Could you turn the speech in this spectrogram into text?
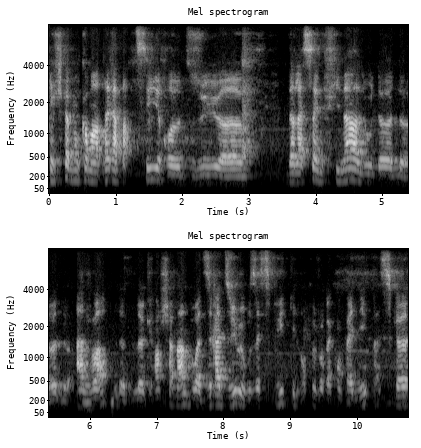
Et je fais mon commentaire à partir euh, euh, de la scène finale où le, Ava, le, grand chaman, doit dire adieu aux esprits qui l'ont toujours accompagné parce que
